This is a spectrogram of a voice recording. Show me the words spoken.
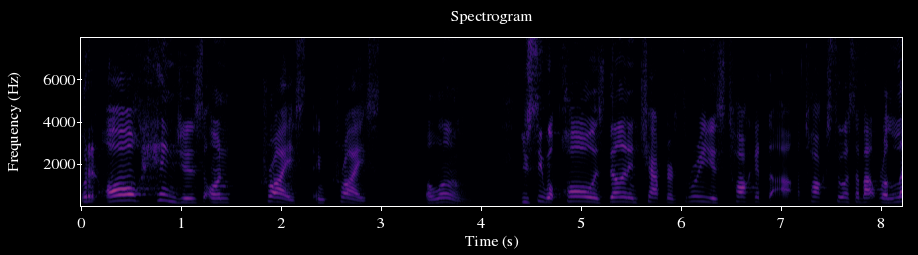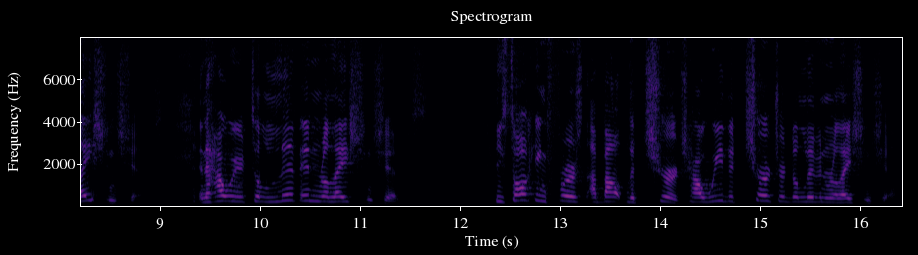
But it all hinges on Christ and Christ alone. You see, what Paul has done in chapter 3 is talk at the, uh, talks to us about relationships and how we are to live in relationships. He's talking first about the church, how we, the church, are to live in relationships.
